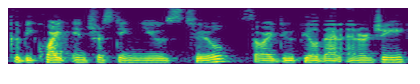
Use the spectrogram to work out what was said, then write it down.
could be quite interesting news too. So I do feel that energy.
